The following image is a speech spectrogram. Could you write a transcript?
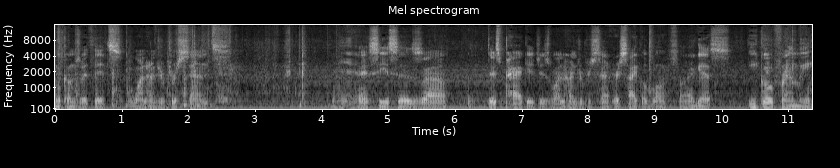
It comes with its 100%. I see it says uh, this package is 100% recyclable, so I guess eco-friendly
